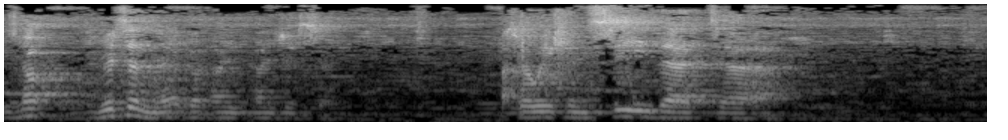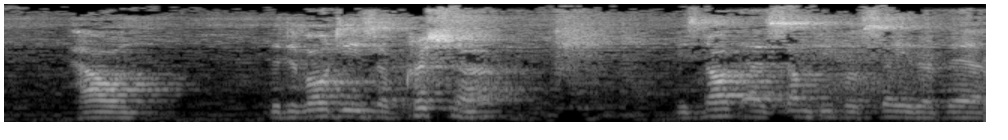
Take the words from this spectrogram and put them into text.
It's not written there, but I, I just said it. So we can see that uh, how the devotees of Krishna is not as some people say that they're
